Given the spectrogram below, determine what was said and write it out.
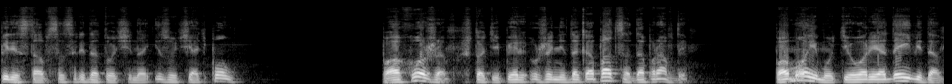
перестав сосредоточенно изучать пол. «Похоже, что теперь уже не докопаться до правды. По-моему, теория Дэвида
